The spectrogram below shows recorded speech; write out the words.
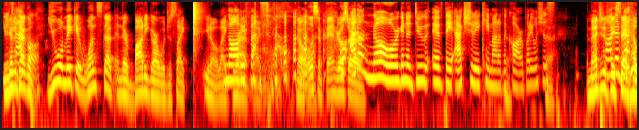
You You're gonna tackle. tackle. them. You will make it one step, and their bodyguard will just like, you know, like no, I'll be grab, like, fast. No, listen, well, fangirls are. I don't know what we're gonna do if they actually came out of the car, but it was just Imagine if fun they said hello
